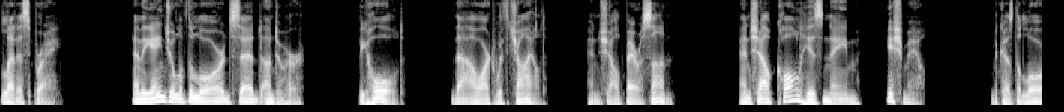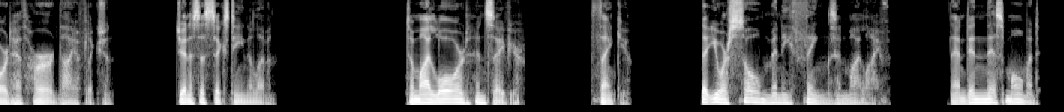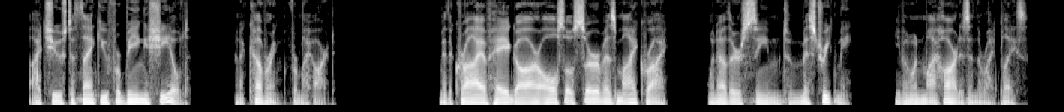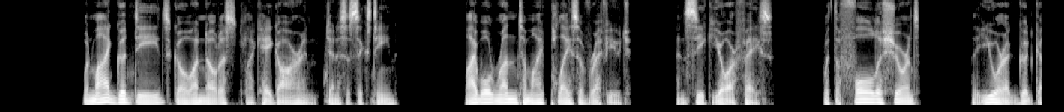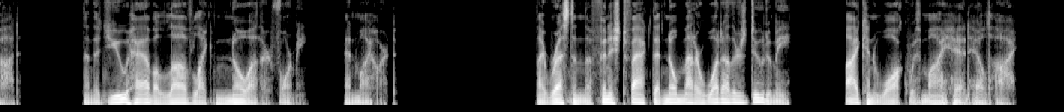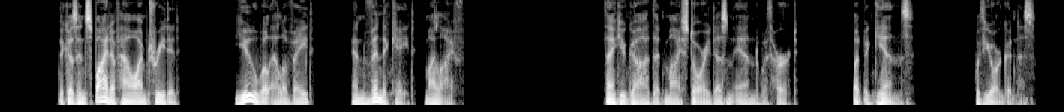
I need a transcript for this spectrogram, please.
Let us pray. And the angel of the Lord said unto her, Behold, thou art with child, and shalt bear a son, and shalt call his name Ishmael, because the Lord hath heard thy affliction. Genesis 16:11. To my Lord and Savior, thank you that you are so many things in my life. And in this moment, I choose to thank you for being a shield and a covering for my heart. May the cry of Hagar also serve as my cry when others seem to mistreat me, even when my heart is in the right place. When my good deeds go unnoticed, like Hagar in Genesis 16, I will run to my place of refuge and seek your face with the full assurance that you are a good God and that you have a love like no other for me and my heart. I rest in the finished fact that no matter what others do to me, I can walk with my head held high. Because in spite of how I'm treated, you will elevate and vindicate my life. Thank you, God, that my story doesn't end with hurt, but begins with your goodness.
